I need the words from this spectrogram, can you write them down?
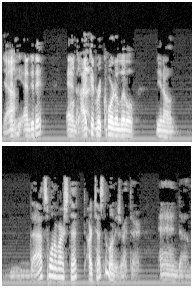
Yeah. and he ended it, and Well I could record a little, you know, that's one of our st- our testimonies right there, and um,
